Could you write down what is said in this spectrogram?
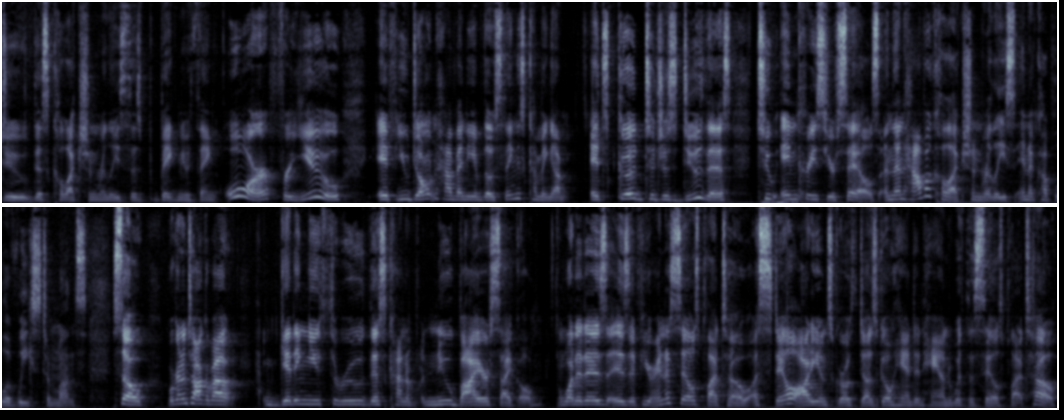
do this collection release, this big new thing. Or for you, if you don't have any of those things coming up, it's good to just do this to increase your sales and then have a collection release in a couple of weeks to months. So, we're going to talk about getting you through this kind of new buyer cycle. What it is, is if you're in a sales plateau, a stale audience growth does go hand in hand with the sales plateau.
